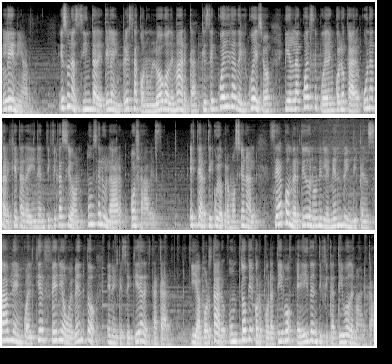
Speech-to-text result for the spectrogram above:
Lanyard es una cinta de tela impresa con un logo de marca que se cuelga del cuello y en la cual se pueden colocar una tarjeta de identificación, un celular o llaves. Este artículo promocional se ha convertido en un elemento indispensable en cualquier feria o evento en el que se quiera destacar y aportar un toque corporativo e identificativo de marca.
